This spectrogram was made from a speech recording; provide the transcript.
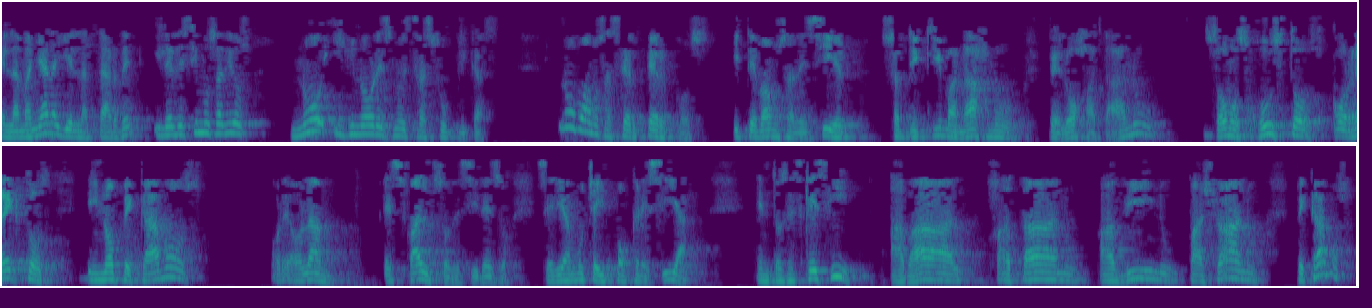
en la mañana y en la tarde y le decimos a Dios, no ignores nuestras súplicas. No vamos a ser tercos y te vamos a decir, somos justos, correctos y no pecamos. Oreolam, es falso decir eso. Sería mucha hipocresía. Entonces, ¿qué sí? Abal, Hatanu, Avinu, Pashanu. Pecamos.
